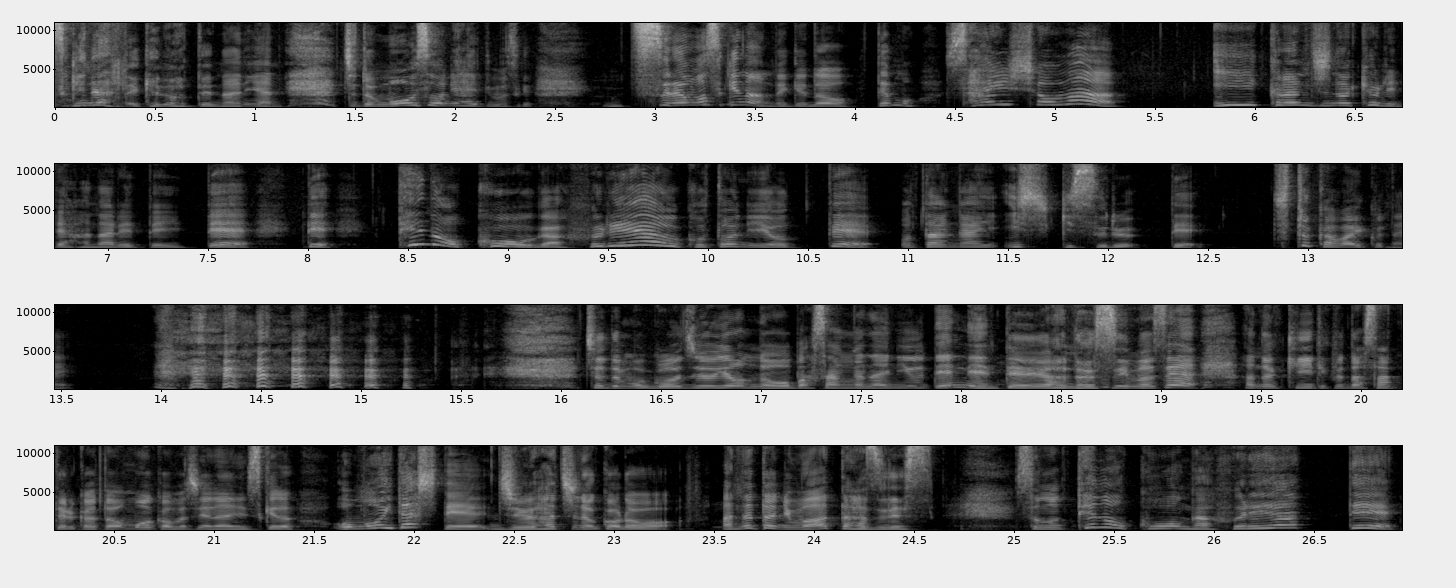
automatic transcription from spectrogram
好きなんだけどって何やねん。ちょっと妄想に入ってますけどそれも好きなんだけどでも最初はいい感じの距離で離れていてで手の甲が触れ合うことによってお互い意識するってちょっと可愛くない？ちょっともう54のおばさんが何言うてんねんって あのすいません。あの聞いてくださってる方思うかもしれないんですけど思い出して18の頃をあなたにもあったはずです。その手の甲が触れ合って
